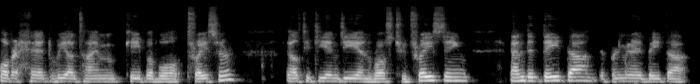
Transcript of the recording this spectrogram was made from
overhead real-time capable tracer, LTTng and ROS2 tracing, and the data, the preliminary data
